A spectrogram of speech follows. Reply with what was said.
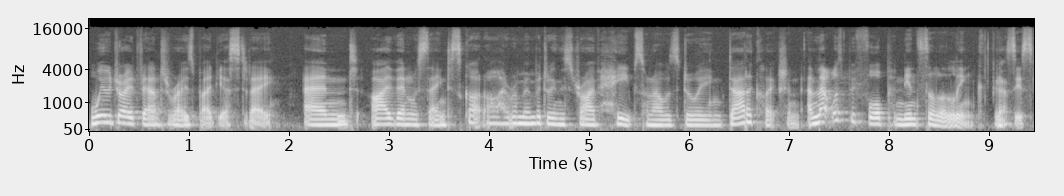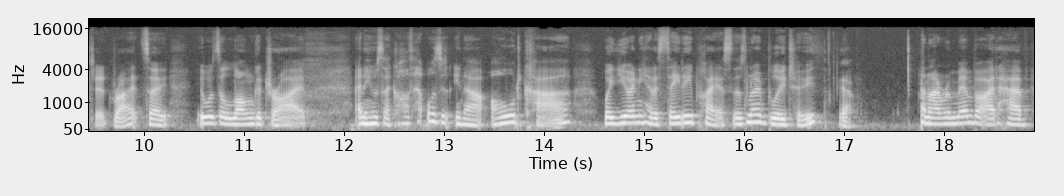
We drove down to Rosebud yesterday, and I then was saying to Scott, Oh, I remember doing this drive heaps when I was doing data collection. And that was before Peninsula Link Yeah. existed, right? So it was a longer drive. And he was like, Oh, that was in our old car where you only had a CD player, so there's no Bluetooth. Yeah. And I remember I'd have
